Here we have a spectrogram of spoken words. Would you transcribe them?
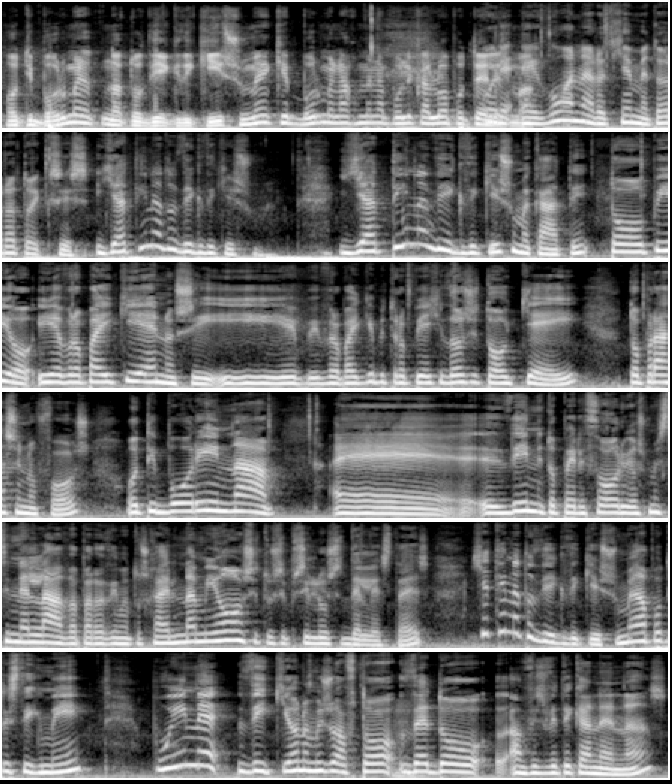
ότι μπορούμε να το διεκδικήσουμε και μπορούμε να έχουμε ένα πολύ καλό αποτέλεσμα. Ωραία, εγώ αναρωτιέμαι τώρα το εξής. Γιατί να το διεκδικήσουμε; Γιατί να διεκδικήσουμε κάτι το οποίο η Ευρωπαϊκή Ένωση, η Ευρωπαϊκή Επιτροπή έχει δώσει το OK, το πράσινο φως, ότι μπορεί να ε, δίνει το περιθώριο ας πούμε, στην Ελλάδα, παραδείγματος χάρη, να μειώσει τους υψηλούς συντελεστές. Γιατί να το διεκδικήσουμε από τη στιγμή που είναι δίκαιο, νομίζω αυτό δεν το αμφισβητεί κανένας,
